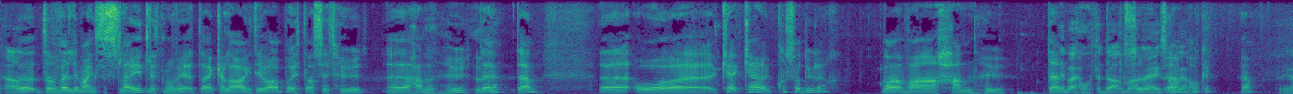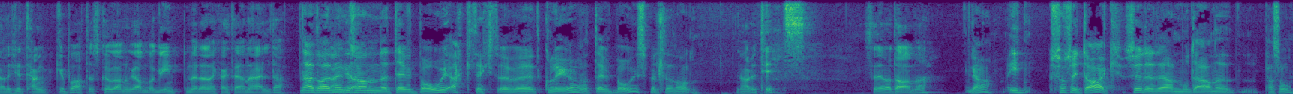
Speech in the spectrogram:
Det, det var veldig mange som sleit litt med å vite hva lag de var på etter å ha sett hun, eh, han, hun, det, den. Eh, og eh, hva, hva, hvordan var du der? Var, var han, hun, den? Det var hot dame jeg så ja, den. ok. Ja. Jeg hadde ikke tanke på at det skulle være noe androgynt med denne karakteren heller. Nei, det er noe sånn David Bowie-aktig over Hvor lenge at David Bowie spilte den rollen? Jeg hadde tits, så det var dame. Ja, i, Sånn som i dag, så er det der en moderne person.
